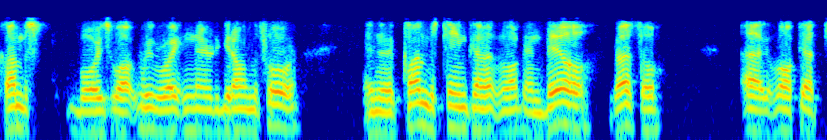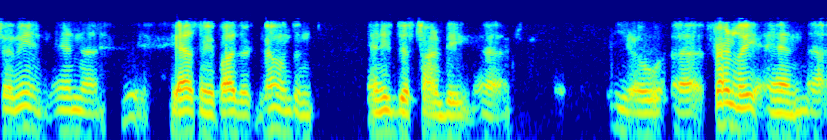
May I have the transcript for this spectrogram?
Columbus boys walked. We were waiting there to get on the floor, and the Columbus team come up and walked, and Bill Russell uh, walked up to me and, and uh, he asked me if I was Jones, and and he's just trying to be, uh, you know, uh, friendly, and uh,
